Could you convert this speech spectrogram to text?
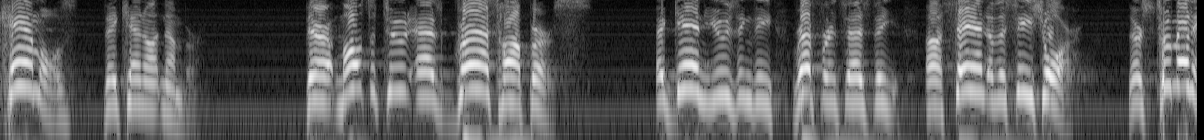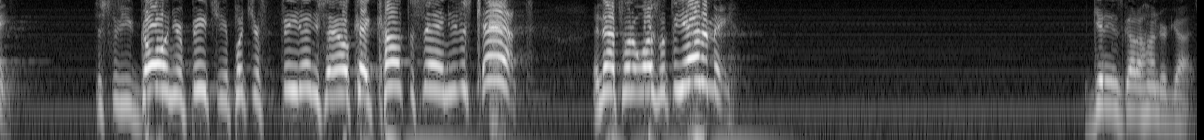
camels they cannot number. Their multitude as grasshoppers. Again, using the reference as the uh, sand of the seashore. There's too many. Just if you go on your beach and you put your feet in, you say, okay, count the sand. You just can't. And that's what it was with the enemy. Gideon's got 100 guys.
